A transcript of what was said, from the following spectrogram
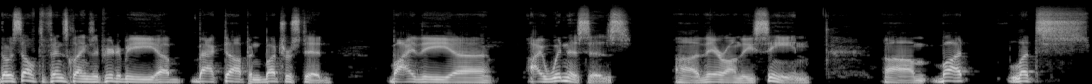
those self defense claims appear to be uh, backed up and buttressed by the uh, eyewitnesses uh, there on the scene. Um, but let's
